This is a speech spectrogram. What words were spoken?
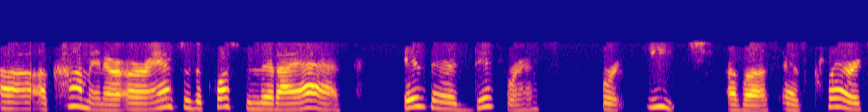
uh, a comment or, or answer the question that I asked? Is there a difference for each of us as clerics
